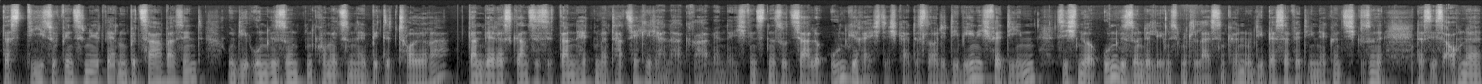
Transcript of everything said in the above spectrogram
dass die subventioniert werden und bezahlbar sind und die ungesunden konventionell bitte teurer? Dann wäre das Ganze, dann hätten wir tatsächlich eine Agrarwende. Ich finde es eine soziale Ungerechtigkeit Möglichkeit, dass Leute, die wenig verdienen, sich nur ungesunde Lebensmittel leisten können und die besser verdienen, die können sich gesunde. Das ist auch eine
